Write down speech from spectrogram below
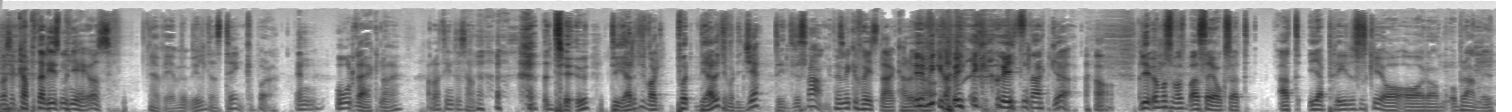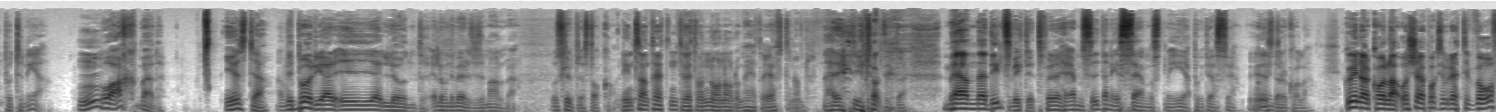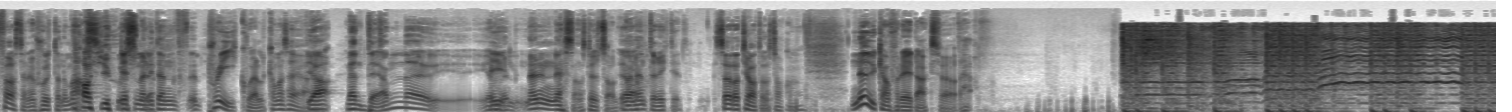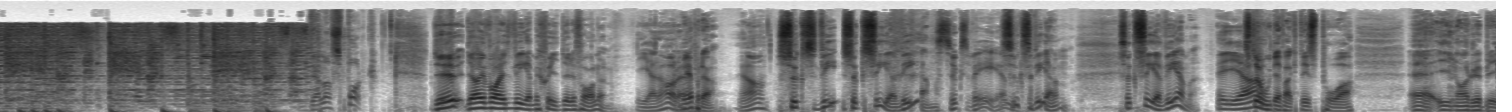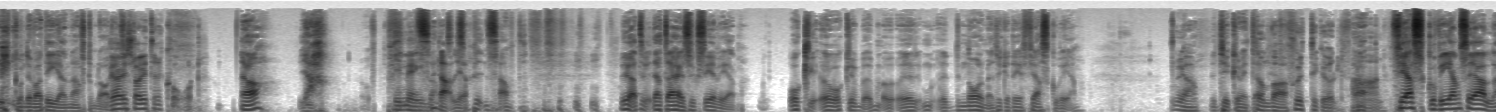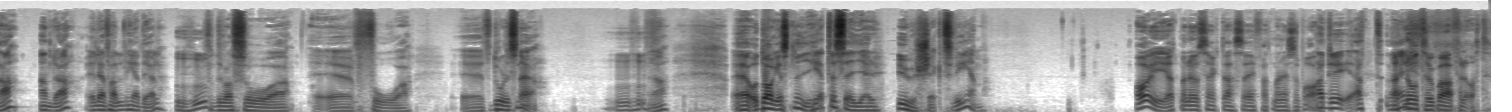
Vad ska kapitalismen ge oss? Jag vill, inte ens tänka på det. En ordräknare? Hade varit intressant. Men du, det hade inte varit, det hade inte varit jätteintressant. Hur mycket skitsnack har du Hur mycket, mycket skit snackar jag? Ja. Du, jag måste bara säga också att, att i april så ska jag, Aron och Branne ut på turné. Mm. Och Ahmed. Just det. Ja, vi börjar i Lund, eller om det är möjligtvis i Malmö. Och slutar i Stockholm. Det är intressant att jag inte vet vad någon av dem heter i efternamn. Nej, det är klart inte. Men eh, det är inte så viktigt, för hemsidan är sämst med e.se. Gå in där och kolla. Gå in där och kolla och köp också biljett till vår föreställning den 17 mars. Ja, det är som en det. liten f- prequel kan man säga. Ja, men den eh, är är, väl... den är nästan slutsåld, Ja. men inte riktigt. Södra Teatern i Stockholm. Nu kanske det är dags för det här. Della Sport! Du, det har ju varit VM i skidor i Falun. Ja, det har det. du med på det? Ja. Succé- Succé-VM. Sux-VM. Succé-VM. Succé-VM. Ja. Stod det faktiskt på eh, i någon rubrik om det var DN eller Vi har Aftonbladet. ju slagit rekord Ja. Ja. i mängd medaljer. så Pinsamt. Det är att Detta här är succé-VM. Och, och, och normen tycker att det är fiasko-VM. Ja. Det tycker de inte. De bara 70 guld, Ja. fan. Fiasko-VM säger alla andra, eller i alla fall en hel del. Mhm. För det var så eh, få, eh, dålig snö. Mhm. Ja. Eh, och Dagens Nyheter säger ursäkts-VM. Oj, att man ursäktar sig för att man är så bra. Ja, det, att, Att Northug bara förlåt.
